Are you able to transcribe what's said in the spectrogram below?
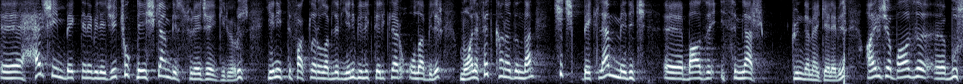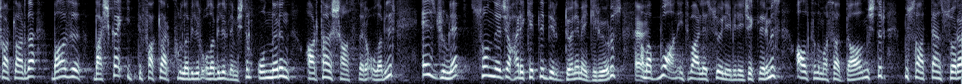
e, her şeyin beklenebileceği çok değişken bir sürece giriyoruz. Yeni ittifaklar olabilir, yeni birliktelikler olabilir. Muhalefet kanadından hiç beklenmedik e, bazı isimler gündeme gelebilir. Ayrıca bazı e, bu şartlarda bazı başka ittifaklar kurulabilir olabilir demiştim. Onların artan şansları olabilir. Ez cümle son derece hareketli bir döneme giriyoruz. Ama bu an itibariyle söyleyebileceklerimiz altılı masa dağılmıştır. Bu saatten sonra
